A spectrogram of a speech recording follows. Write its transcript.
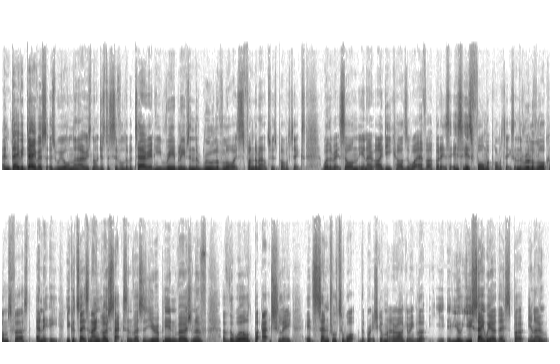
And David Davis, as we all know, is not just a civil libertarian. He really believes in the rule of law. It's fundamental to his politics, whether it's on, you know, ID cards or whatever, but it's, it's his form of politics. And the rule of law comes first. And it, you could say it's an Anglo-Saxon versus European version of, of the world, but actually it's central to what the British government are arguing. Look, you, you, you say we owe this, but, you know,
